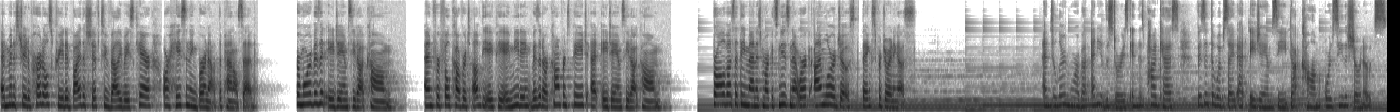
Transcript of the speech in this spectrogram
Administrative hurdles created by the shift to value based care are hastening burnout, the panel said. For more, visit ajmc.com. And for full coverage of the APA meeting, visit our conference page at ajmc.com. For all of us at the Managed Markets News Network, I'm Laura Joszt. Thanks for joining us. And to learn more about any of the stories in this podcast, visit the website at ajmc.com or see the show notes.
